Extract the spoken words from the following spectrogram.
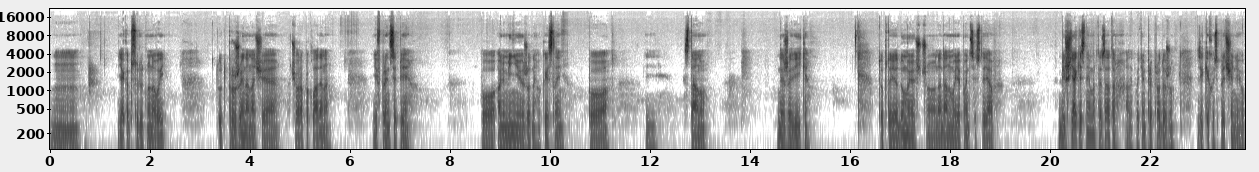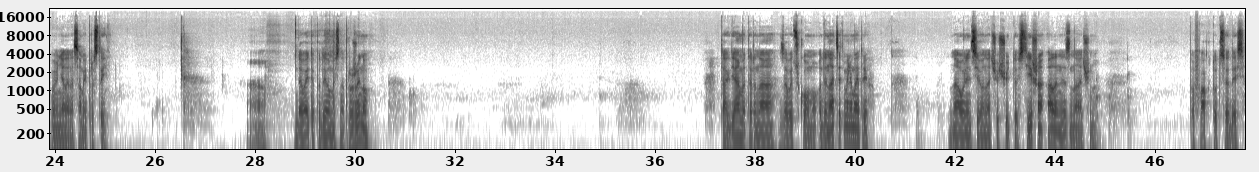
м, як абсолютно новий. Тут пружина, наче вчора покладена. І, в принципі, по алюмінію жодних окислень, по стану нержавійки. Тобто я думаю, що на даному японці стояв більш якісний амортизатор, але потім при продажу з якихось причин його поміняли на самий простий. Давайте подивимось на пружину. Так, діаметр на заводському 11 мм. На олінці вона чуть-чуть товстіша, але незначно. По факту це десь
